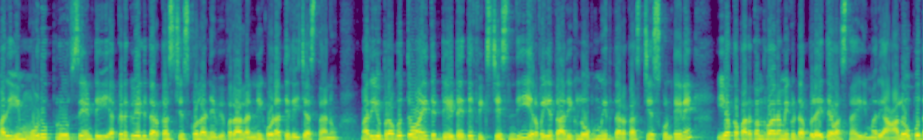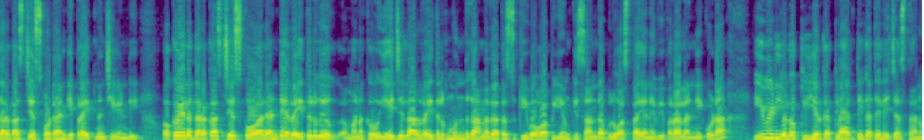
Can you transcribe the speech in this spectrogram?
మరి ఈ మూడు ప్రూఫ్స్ ఏంటి? ఎక్కడికి వెళ్ళి దరఖాస్తు చేసుకోవాలనే వివరాలన్నీ కూడా తెలియజేస్తాను. మరియు ప్రభుత్వం అయితే డేట్ అయితే ఫిక్స్ చేసింది. ఇరవయో తారీఖు లోపు మీరు దరఖాస్తు చేసుకుంటేనే ఈ యొక్క పథకం ద్వారా మీకు డబ్బులు అయితే వస్తాయి. మరి ఆ లోపు దరఖాస్తు చేసుకోవడానికి ప్రయత్నం చేయండి. ఒకవేళ దరఖాస్తు చేసుకోవాలి అంటే రైతులు మనకు ఏ జిల్లాల రైతులకు ముందుగా అన్నదాత సుఖీభవ పిఎం కిసాన్ డబ్బులు వస్తాయనే వివరాలన్నీ కూడా ఈ వీడియోలో క్లియర్గా క్లారిటీగా తెలియజేస్తాను.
